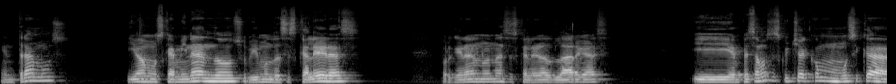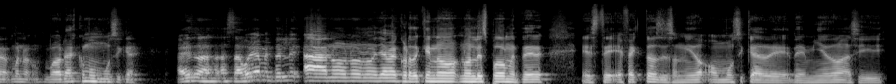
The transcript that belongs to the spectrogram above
entramos, íbamos caminando, subimos las escaleras, porque eran unas escaleras largas. Y empezamos a escuchar como música, bueno, ahora es como música. Hasta voy a meterle. Ah, no, no, no, ya me acordé que no, no les puedo meter este, efectos de sonido o música de, de miedo así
